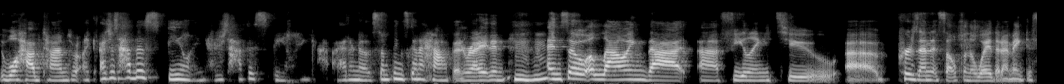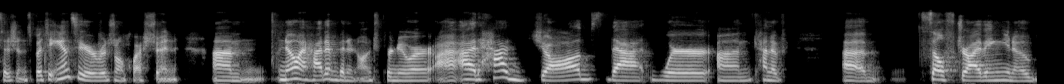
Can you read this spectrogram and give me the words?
we'll have times where like i just have this feeling i just have this feeling i don't know something's going to happen right? And mm-hmm. and so allowing that uh, feeling to uh, present itself in the way that i make decisions. But to answer your original question um, no i hadn't been an entrepreneur. I, would had jobs that were um, kind of um, self-driving you know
